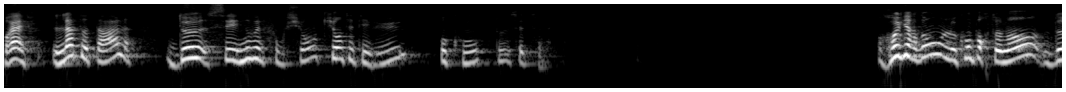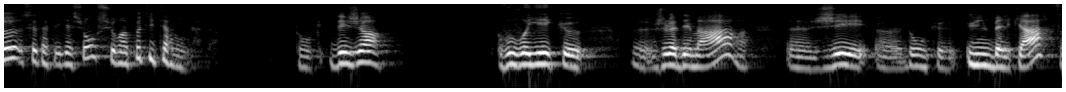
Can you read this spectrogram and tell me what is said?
Bref, la totale de ces nouvelles fonctions qui ont été vues au cours de cette semaine. Regardons le comportement de cette application sur un petit terminal. Donc déjà, vous voyez que euh, je la démarre, euh, j'ai euh, donc une belle carte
